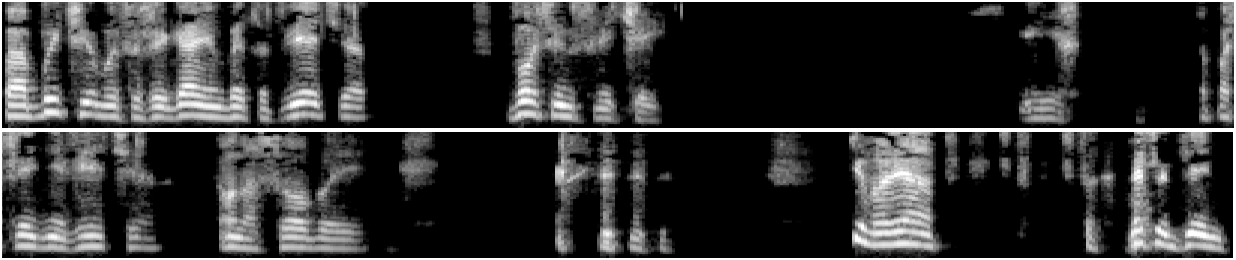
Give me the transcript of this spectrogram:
По обычаю мы зажигаем в этот вечер восемь свечей. И за последний вечер он особый. Говорят, что, в этот день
